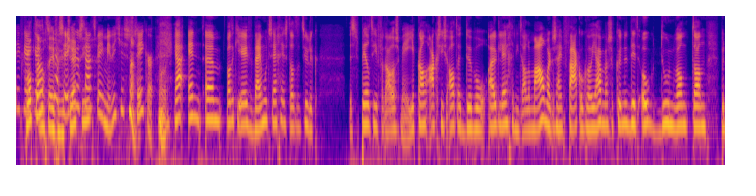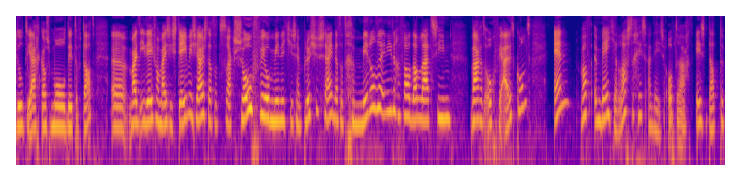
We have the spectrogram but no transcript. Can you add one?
Even Klopt kijken. dat? Wordt even ja, zeker. Er staan hier. twee minnetjes, Nou, zeker. mooi. Ja, en ehm, wat ik hier even bij moet zeggen is dat natuurlijk er speelt hier van alles mee. Je kan acties altijd dubbel uitleggen. Niet allemaal, maar er zijn vaak ook wel... ja, maar ze kunnen dit ook doen... want dan bedoelt hij eigenlijk als mol dit of dat. Uh, maar het idee van mijn systeem is juist... dat het straks zoveel minnetjes en plusjes zijn... dat het gemiddelde in ieder geval dan laat zien... waar het ongeveer uitkomt. En wat een beetje lastig is aan deze opdracht... is dat de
